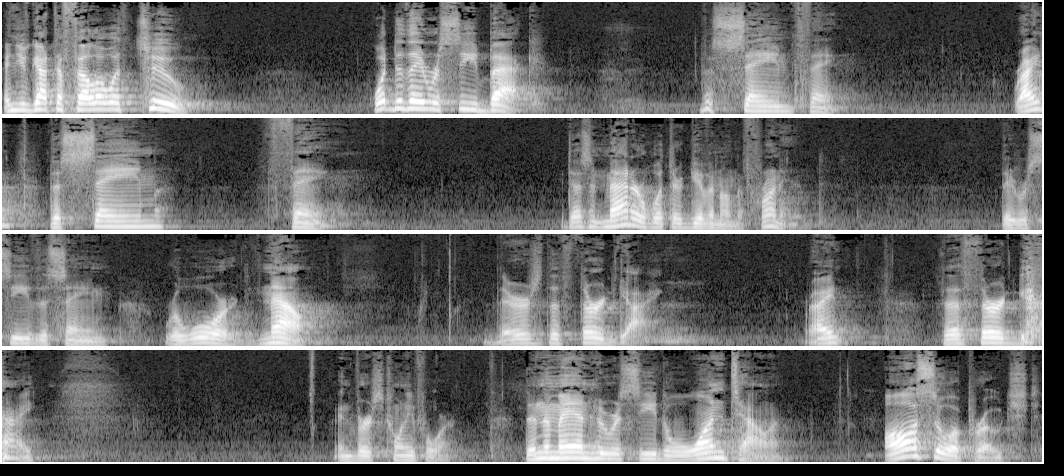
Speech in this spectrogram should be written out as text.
and you've got the fellow with two. What do they receive back? The same thing. Right? The same thing. It doesn't matter what they're given on the front end, they receive the same reward. Now, there's the third guy, right? The third guy in verse 24. Then the man who received one talent also approached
